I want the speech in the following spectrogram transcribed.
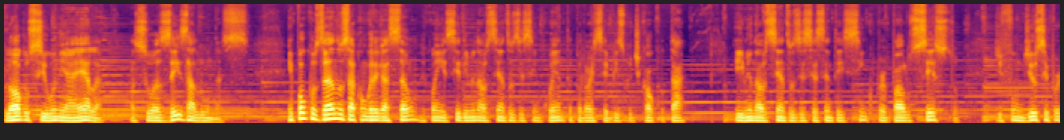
Logo se unem a ela as suas ex-alunas em poucos anos, a congregação, reconhecida em 1950 pelo arcebispo de Calcutá e em 1965 por Paulo VI, difundiu-se por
